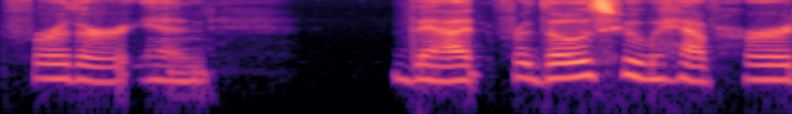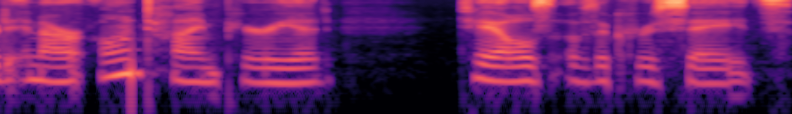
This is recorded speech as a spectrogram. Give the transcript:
further in that for those who have heard in our own time period tales of the Crusades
